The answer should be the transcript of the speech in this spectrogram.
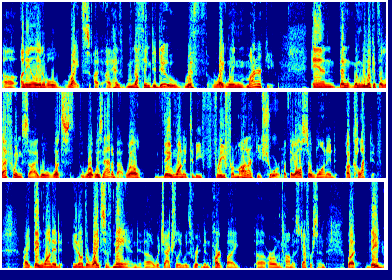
uh, unalienable rights. I, I have nothing to do with right wing monarchy. And then when we look at the left wing side, well, what's what was that about? Well, they wanted to be free from monarchy, sure, but they also wanted a collective, right? They wanted, you know, the rights of man, uh, which actually was written in part by uh, our own Thomas Jefferson, but they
